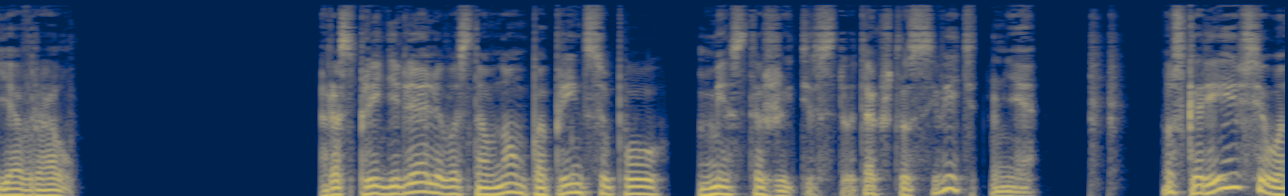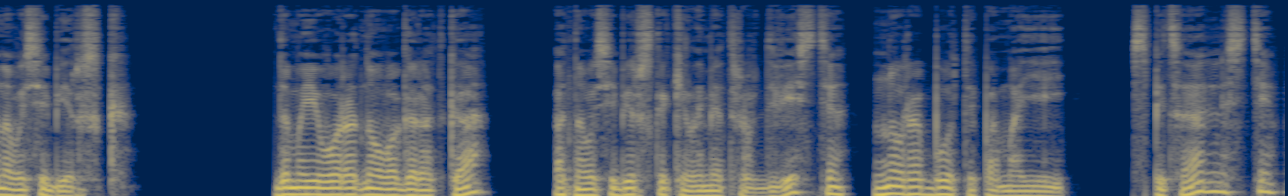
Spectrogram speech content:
Я врал. Распределяли в основном по принципу места жительства, так что светит мне, ну, скорее всего, Новосибирск. До моего родного городка от Новосибирска километров двести, но работы по моей специальности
